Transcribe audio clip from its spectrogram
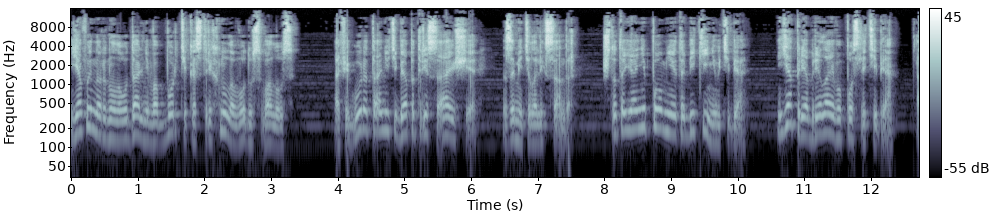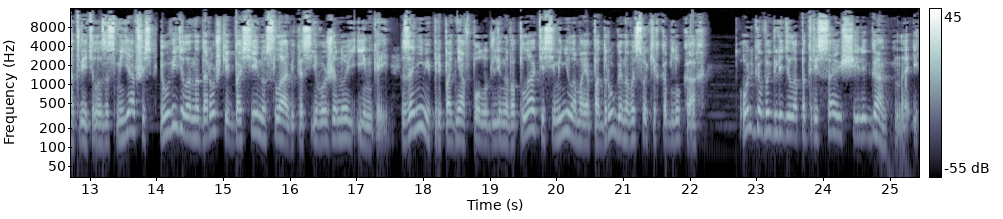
Я вынырнула у дальнего бортика, стряхнула воду с волос. «А фигура, Таня, у тебя потрясающая», – заметил Александр. «Что-то я не помню это бикини у тебя». «Я приобрела его после тебя», – ответила, засмеявшись, и увидела на дорожке к бассейну Славика с его женой Ингой. За ними, приподняв полу длинного платья, семенила моя подруга на высоких каблуках. Ольга выглядела потрясающе элегантно, и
